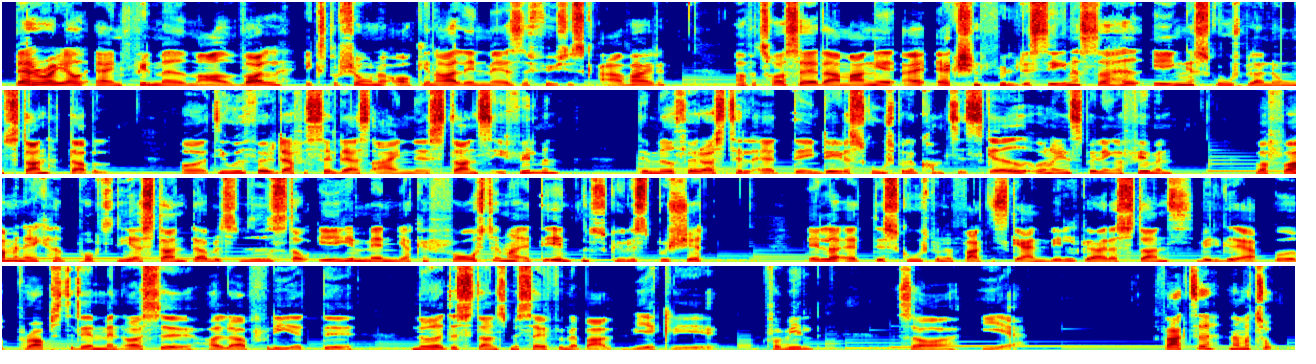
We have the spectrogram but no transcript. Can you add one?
Battle Royale er en film med meget vold, eksplosioner og generelt en masse fysisk arbejde. Og på trods af, at der er mange actionfyldte scener, så havde ingen skuespillere nogen stunt double. Og de udførte derfor selv deres egne stunts i filmen. Det medførte også til, at en del af skuespillerne kom til skade under indspillingen af filmen, Hvorfor man ikke havde brugt de her stunt doubles vides dog ikke, men jeg kan forestille mig, at det enten skyldes budget, eller at det skuespillerne faktisk gerne vil gøre der stunts, hvilket er både props til dem, men også øh, holdt op, fordi at øh, noget af det stunts med sagfilm er bare virkelig øh, for vildt. Så ja. Yeah. Fakta nummer 2.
